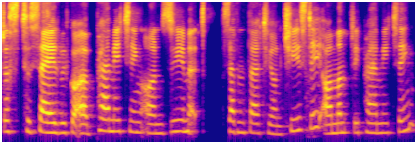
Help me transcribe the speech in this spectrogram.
just to say we've got a prayer meeting on Zoom at 7.30 on Tuesday, our monthly prayer meeting.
